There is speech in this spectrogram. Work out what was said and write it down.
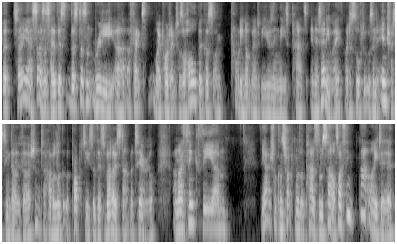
but uh, yes, as I say, this this doesn't really affect my project as a whole because I'm probably not going to be using these pads in it anyway. I just thought it was an interesting diversion to have a look at the properties of this Velostat material, and I think the um, the actual construction of the pads themselves, I think that idea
